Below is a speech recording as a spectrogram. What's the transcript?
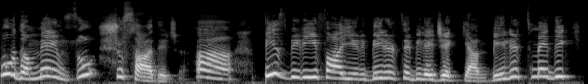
Burada mevzu şu sadece. Ha, biz bir ifa yeri belirtebilecekken belirtmedik.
